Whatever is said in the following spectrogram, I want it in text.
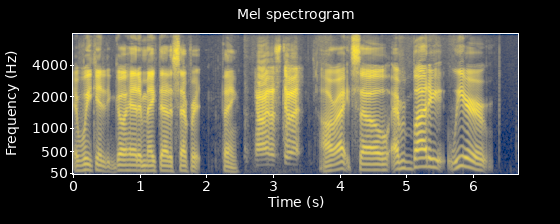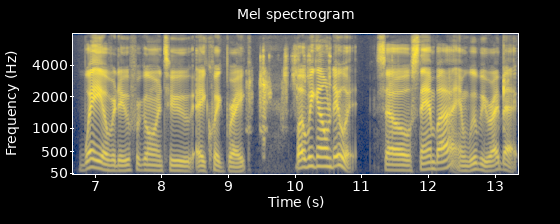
if we could go ahead and make that a separate thing. All right, let's do it. All right, so everybody, we're way overdue for going to a quick break, but we gonna do it. So stand by, and we'll be right back.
